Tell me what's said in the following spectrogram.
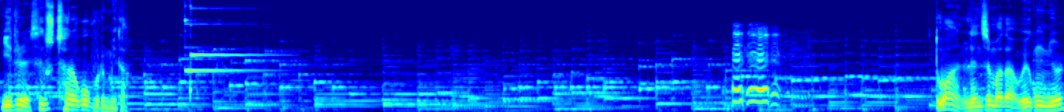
이를 색수차라고 부릅니다. 또한 렌즈마다 왜곡률,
